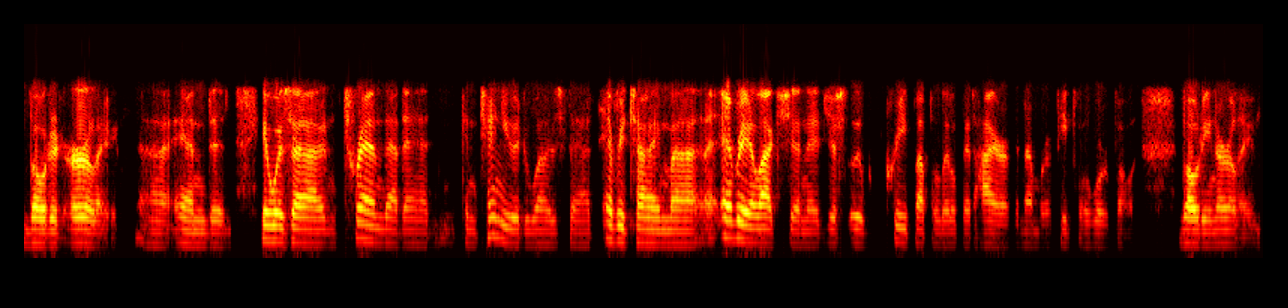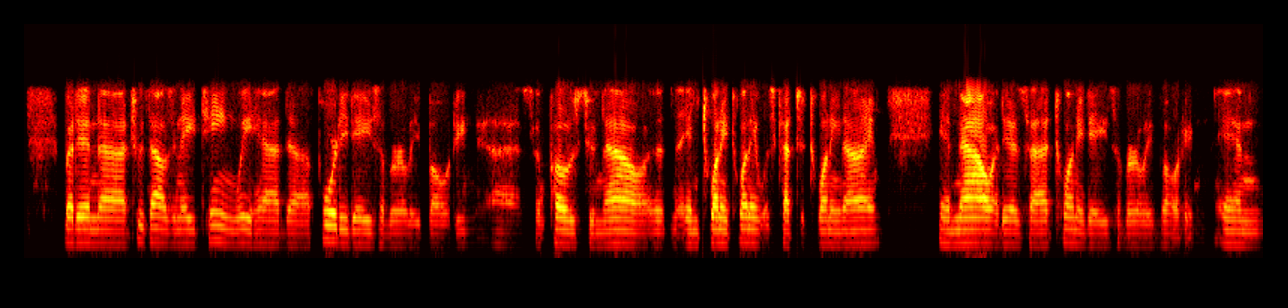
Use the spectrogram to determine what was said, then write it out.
voted early. Uh, and it, it, was a trend that had continued was that every time, uh, every election, it just would creep up a little bit higher, the number of people who were vote, voting early. But in uh, 2018, we had uh, 40 days of early voting, uh, as opposed to now, in 2020, it was cut to 29 and now it is uh, 20 days of early voting. And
